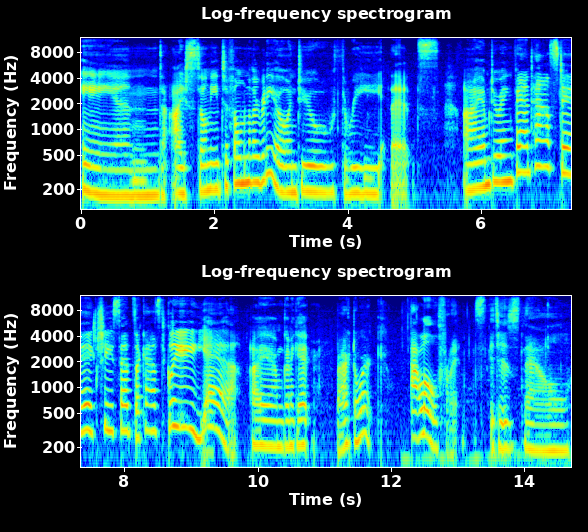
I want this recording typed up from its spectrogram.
And I still need to film another video and do three edits. I am doing fantastic, she said sarcastically, yeah. I am gonna get back to work. Hello friends. It is now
